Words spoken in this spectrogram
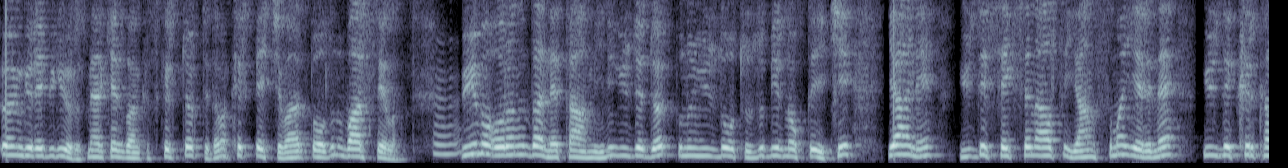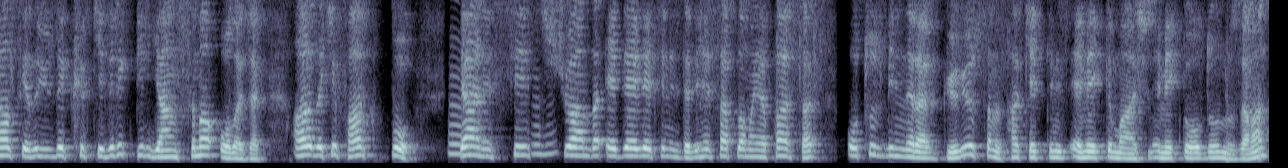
öngörebiliyoruz. Merkez Bankası 44 dedi ama 45 civarında olduğunu varsayalım. Hı hı. Büyüme oranında ne tahmini? %4, bunun %30'u 1.2. Yani %86 yansıma yerine %46 ya da %47'lik bir yansıma olacak. Aradaki fark bu. Hı. Yani siz Hı hı. şu anda E-Devletinizde bir hesaplama yaparsak 30 bin lira görüyorsanız hak ettiğiniz emekli maaşın emekli olduğunuz zaman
